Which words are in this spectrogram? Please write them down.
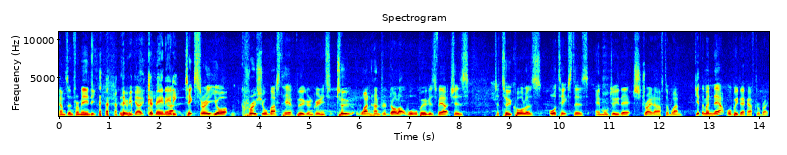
Comes in from Andy. there we go. Good man, Andy. Uh, text through your crucial must-have burger ingredients. Two $100 Wahlburgers vouchers to two callers or texters, and we'll do that straight after one. Get them in now. We'll be back after a break.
